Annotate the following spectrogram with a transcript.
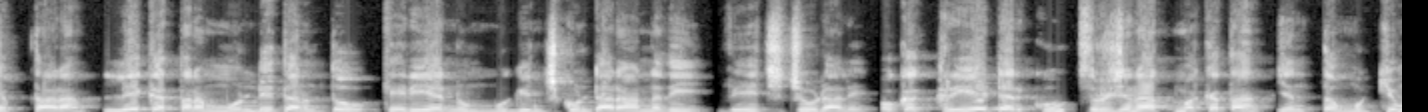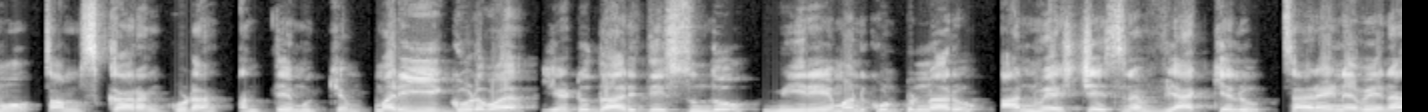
చెప్తారా? లేక తన మొండితనంతో కెరియర్ను ముగించుకుంటారా అన్నది వేచి చూడాలి. ఒక క్రియేటర్కు సృజనాత్మకత ఎంత ముఖ్యమో సంస్కారం కూడా అంతే ముఖ్యం. మరి ఈ గొడవ ఎటు దారి తీస్తుందో మీరేమనుకుంటున్నారు? అన్వేష్ చేసిన వ్యాఖ్యలు సరైనవేనా?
